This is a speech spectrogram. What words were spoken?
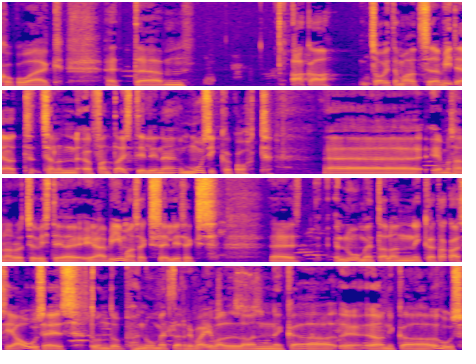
kogu aeg, et ähm, aga soovitan vaadata seda videot, seal on fantastiline muusikakoht. Äh, ja ma saan aru, et see vist ei jää viimaseks selliseks Eh, nu metal on ikka tagasi au sees, tundub, nu metal revival on ikka, on ikka õhus.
